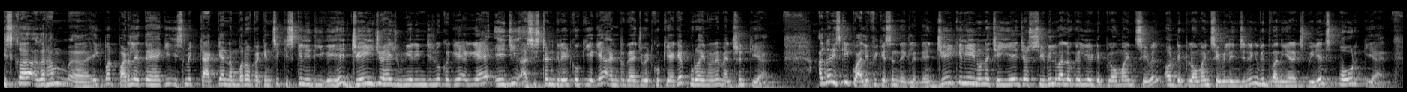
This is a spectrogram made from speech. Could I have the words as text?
इसका अगर हम एक बार पढ़ लेते हैं कि इसमें क्या क्या नंबर ऑफ़ वैकेंसी किसके लिए दी गई है। जेई जो है जूनियर इंजीनियर को किया गया है। ए जी असिस्टेंट ग्रेड को किया गया अंडर ग्रेजुएट को किया गया, पूरा इन्होंने मैंशन किया है। अगर इसकी क्वालिफिकेशन देख लेते हैं जे के लिए इन्होंने चाहिए जो सिविल वालों के लिए डिप्लोमा इन सिविल और diploma in civil engineering with one year experience और किया है।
